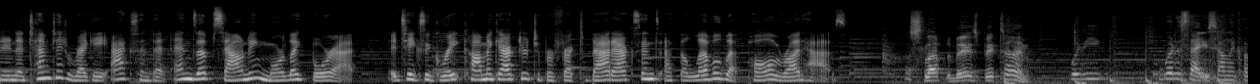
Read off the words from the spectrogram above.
in an attempted reggae accent that ends up sounding more like Borat. It takes a great comic actor to perfect bad accents at the level that Paul Rudd has. I slapped the bass big time. What do you. What is that? You sound like a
